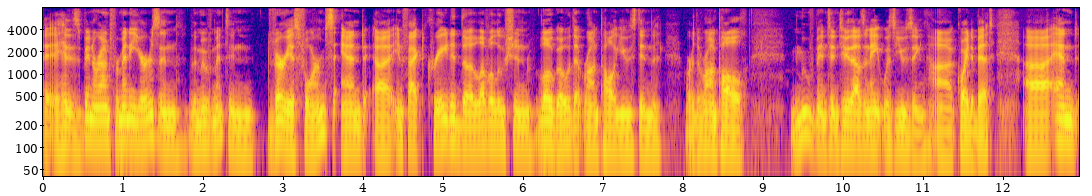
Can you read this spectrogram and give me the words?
has been around for many years in the movement in various forms, and uh, in fact created the Levolution logo that Ron Paul used in, the, or the Ron Paul movement in 2008 was using uh, quite a bit, uh, and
